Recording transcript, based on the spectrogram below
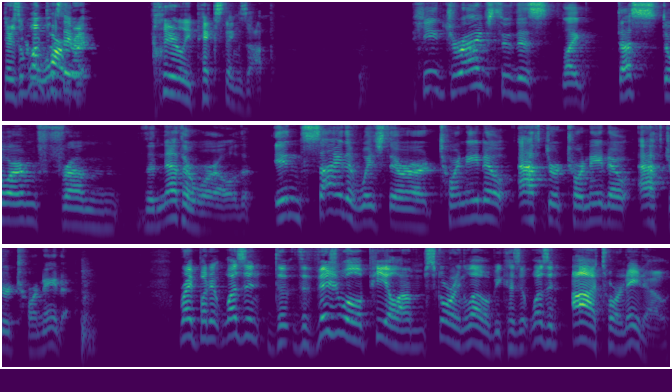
There's a Well, one part where it clearly picks things up. he drives through this like dust storm from the netherworld inside of which there are tornado after tornado after tornado Right, but it wasn't the the visual appeal. I'm scoring low because it wasn't a tornado.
